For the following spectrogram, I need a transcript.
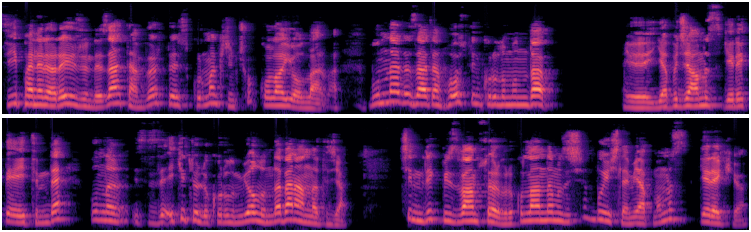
cPanel arayüzünde zaten WordPress kurmak için çok kolay yollar var. Bunlar da zaten hosting kurulumunda e, yapacağımız gerekli eğitimde bunların size iki türlü kurulum yolunda ben anlatacağım. Şimdilik biz WAM server'ı kullandığımız için bu işlemi yapmamız gerekiyor.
